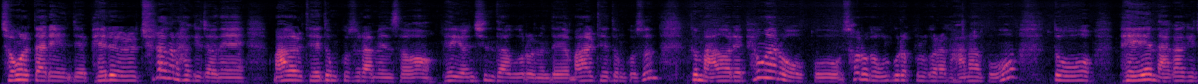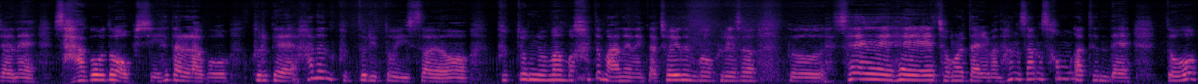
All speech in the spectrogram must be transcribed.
정월달에 이제 배를 출항을 하기 전에 마을 대동굿을 하면서 배 연신도 하고 그러는데요. 마을 대동굿은 그 마을에 평화로웠고 서로가 울그락불그락 안 하고 또 배에 나가기 전에 사고도 없이 해달라고 그렇게 하는 굿들이 또 있어요. 굿 종류만 뭐 하도 많으니까. 저희는 뭐 그래서 그 새해의 정월달이면 항상 섬 같은데 또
